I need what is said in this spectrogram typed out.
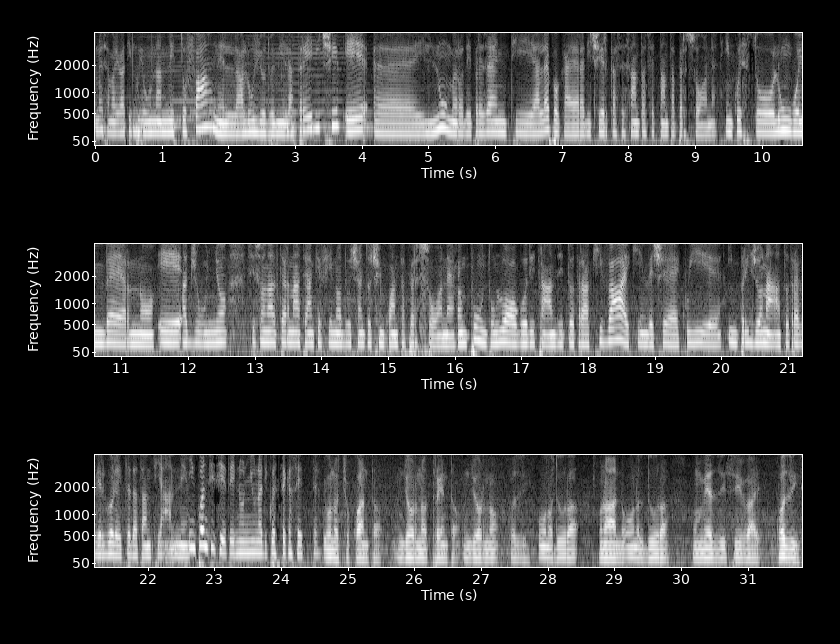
Noi siamo arrivati qui un annetto fa, nel luglio 2013, e eh, il numero dei presenti all'epoca era di circa 60-70 persone. In questo lungo inverno e a giugno si sono alternate anche fino a 250 persone. È un punto, un luogo di transito tra chi va e chi invece è qui eh, imprigionato, tra virgolette, da tanti anni. In quanti siete in ognuna di queste casette? Uno 50, un giorno 30, un giorno così. Uno dura anno, uno dura un mese, si va così.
